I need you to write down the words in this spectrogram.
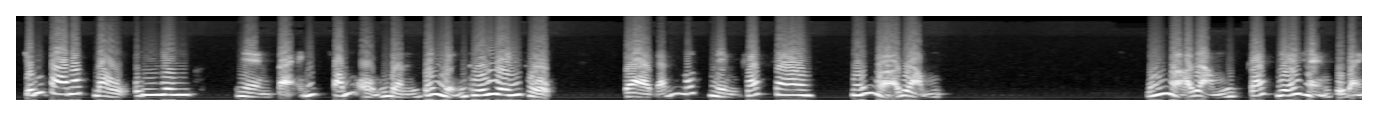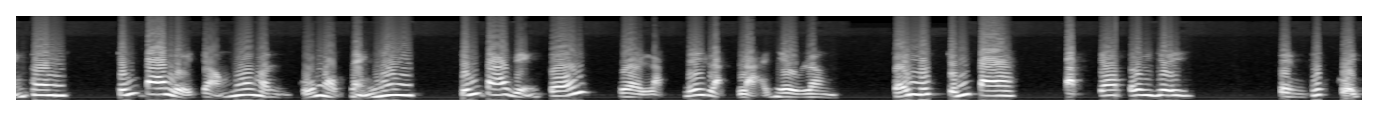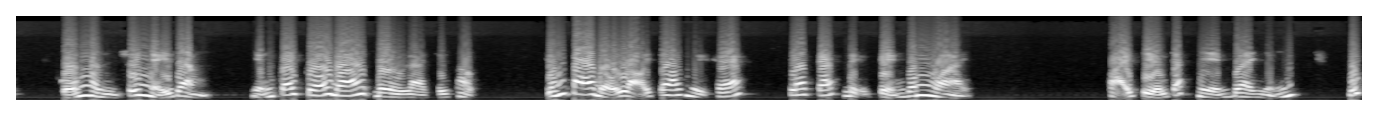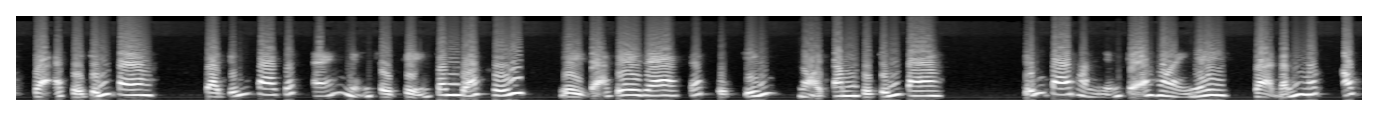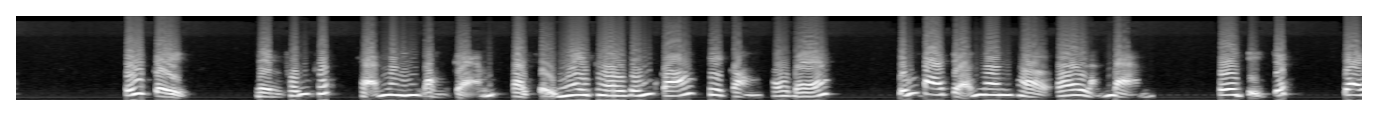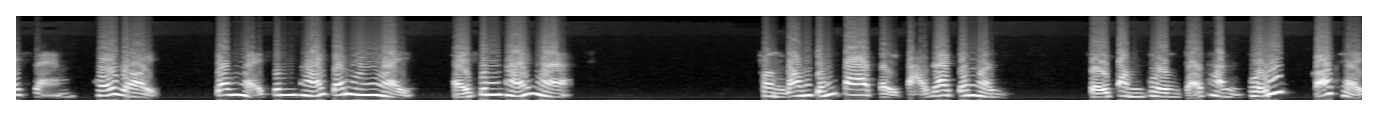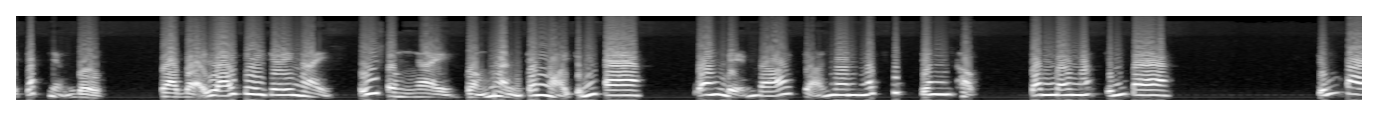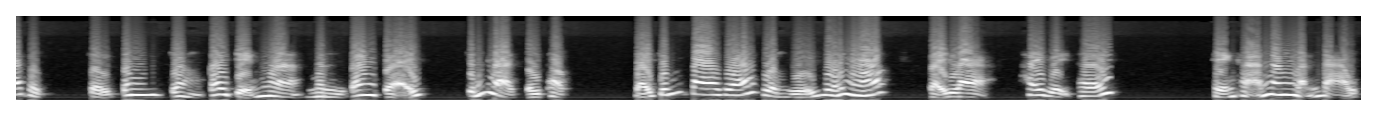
Chúng ta bắt đầu ung dung, nhàn tản, sống ổn định với những thứ quen thuộc và đánh mất niềm khát khao, muốn mở rộng, muốn mở rộng các giới hạn của bản thân chúng ta lựa chọn mô hình của một nạn nhân. Chúng ta viện cớ, rồi lặp đi lặp lại nhiều lần. Tới mức chúng ta tập cho tư duy, tiềm thức của của mình suy nghĩ rằng những cái cớ đó đều là sự thật. Chúng ta đổ lỗi cho người khác, cho các điều kiện bên ngoài. Phải chịu trách nhiệm về những vất vả của chúng ta và chúng ta kết án những sự kiện trong quá khứ vì đã gây ra các cuộc chiến nội tâm của chúng ta. Chúng ta thành những kẻ hoài nghi và đánh mất óc tứ kỳ, niềm phấn khích, khả năng đồng cảm và sự ngây thơ vốn có khi còn thơ bé. Chúng ta trở nên thờ ơ lãnh đạm. Tôi chỉ trích, chai sạn, thế rồi. Trong hệ sinh thái cá nhân này hệ sinh thái mà phần đông chúng ta tự tạo ra cho mình. Sự tầm thường trở thành thứ có thể chấp nhận được. Và bởi lối tư duy này, cứ từng ngày vận hành trong mọi chúng ta, quan điểm đó trở nên hết sức chân thật trong đôi mắt chúng ta. Chúng ta thực sự tin rằng câu chuyện mà mình đang kể chính là sự thật để chúng ta quá gần gũi với nó. Vậy là, thay vì thế, hiện khả năng lãnh đạo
